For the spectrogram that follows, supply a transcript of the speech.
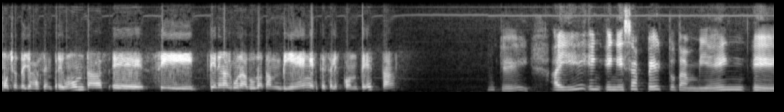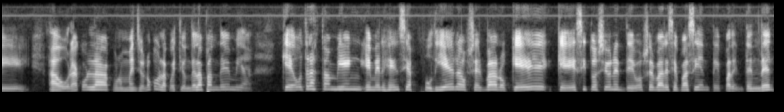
muchos de ellos hacen preguntas, eh, si tienen alguna duda también, este se les contesta. Ok, ahí en, en ese aspecto también, eh, ahora con la, como mencionó, con la cuestión de la pandemia, ¿qué otras también emergencias pudiera observar o qué, qué situaciones debe observar ese paciente para entender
